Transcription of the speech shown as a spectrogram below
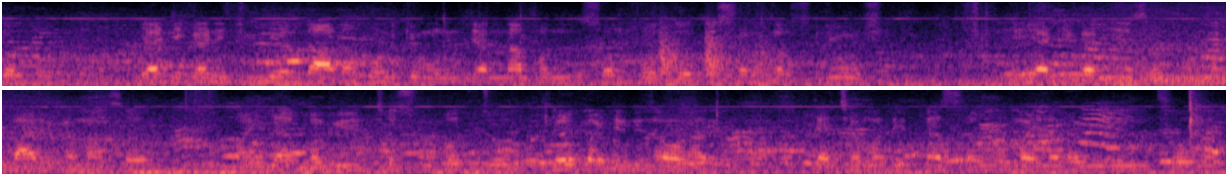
करतो. या ठिकाणी ज्युनियर दादा कोणके म्हणून ज्यांना आपण संबोधतो ते शंकर सूर्यवंशी. हे या ठिकाणी संपूर्ण कार्यक्रमाचं महिला भगिनींच्या सोबत जो खेळ बैठकीचा होणार आहे त्याच्यामध्ये त्या सर्व महिला भगिनींसोबत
